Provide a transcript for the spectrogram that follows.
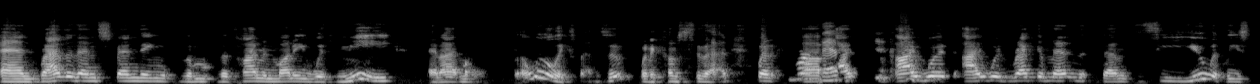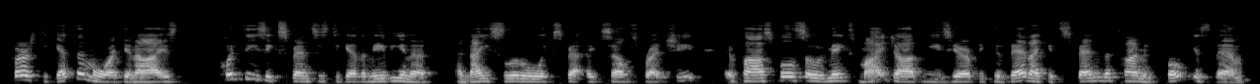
And rather than spending the, the time and money with me, and I'm a, a little expensive when it comes to that, but uh, I, I would I would recommend them to see you at least first to get them organized, put these expenses together, maybe in a a nice little Excel spreadsheet if possible. So it makes my job easier because then I could spend the time and focus them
